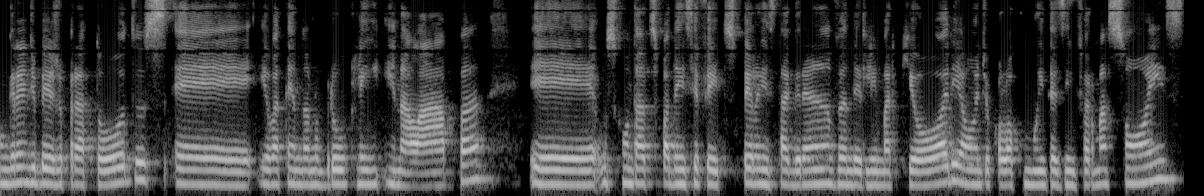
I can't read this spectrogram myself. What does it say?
Um grande beijo para todos. É, eu atendo no Brooklyn e na Lapa. É, os contatos podem ser feitos pelo Instagram, Vanderly Marchiori, onde eu coloco muitas informações,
